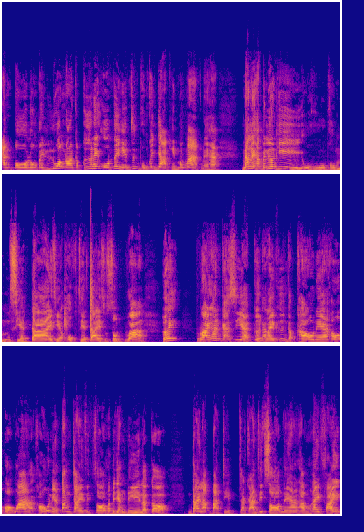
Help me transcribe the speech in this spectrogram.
อันโปลงไปล่วงนอนกับพื้นให้โอมได้เห็น ซึ่งผมก็อยากเห็นมากๆนะฮะ นั่นเลยครับเป็นเรื่องที่โอ้โหผมเสียดายเสียอกเสียใจสุดๆว่า เฮ้ยไรอันกาเซียเกิดอะไรขึ้นกับเขาเนี่ยเขาก็บอกว่าเขาเนี่ยตั้งใจฟิตซ้อมมาเป็นอย่างดี แล้วก็ได้รับบาดเจ็บจากการฟิตซ้อมนะฮะทำให้ไฟท์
